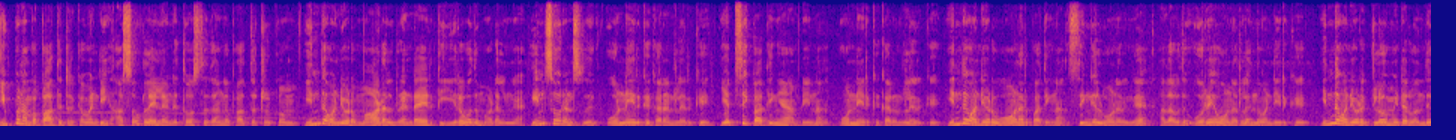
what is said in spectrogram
இப்போ நம்ம பார்த்துட்டு இருக்க வண்டி அசோக் லைலாண்டு தோஸ்து தாங்க பார்த்துட்டு இருக்கோம் இந்த வண்டியோட மாடல் ரெண்டாயிரத்தி இருபது மாடலுங்க. இன்சூரன்ஸ் ஒன் இயருக்கு கரண்ட்ல இருக்கு. எப்சி பார்த்தீங்க அப்படின்னா ஒன் இயருக்கு கரண்ட்ல இருக்கு. இந்த வண்டியோட ஓனர் பார்த்தீங்கன்னா சிங்கிள் ஓனருங்க. அதாவது ஒரே ஓனர்ல இந்த வண்டி இருக்கு. இந்த வண்டியோட கிலோமீட்டர் வந்து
